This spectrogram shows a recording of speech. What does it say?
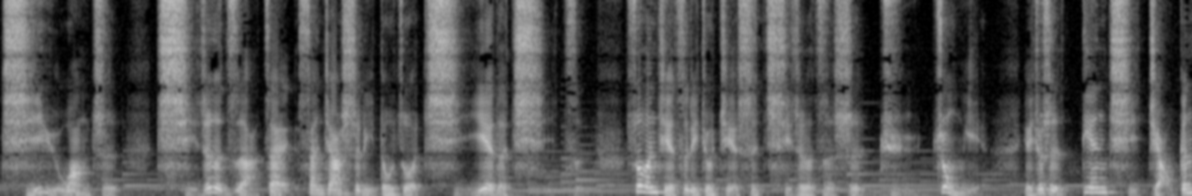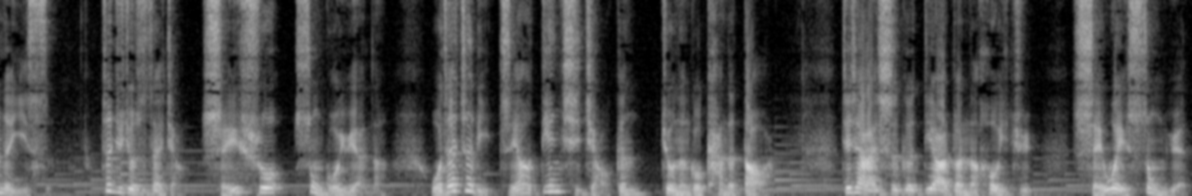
启与望之，启这个字啊，在三家诗里都做企业的企字，《说文解字》里就解释启这个字是举重也，也就是踮起脚跟的意思。这句就是在讲，谁说宋国远呢？我在这里只要踮起脚跟就能够看得到啊。接下来诗歌第二段的后一句。谁谓宋远？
